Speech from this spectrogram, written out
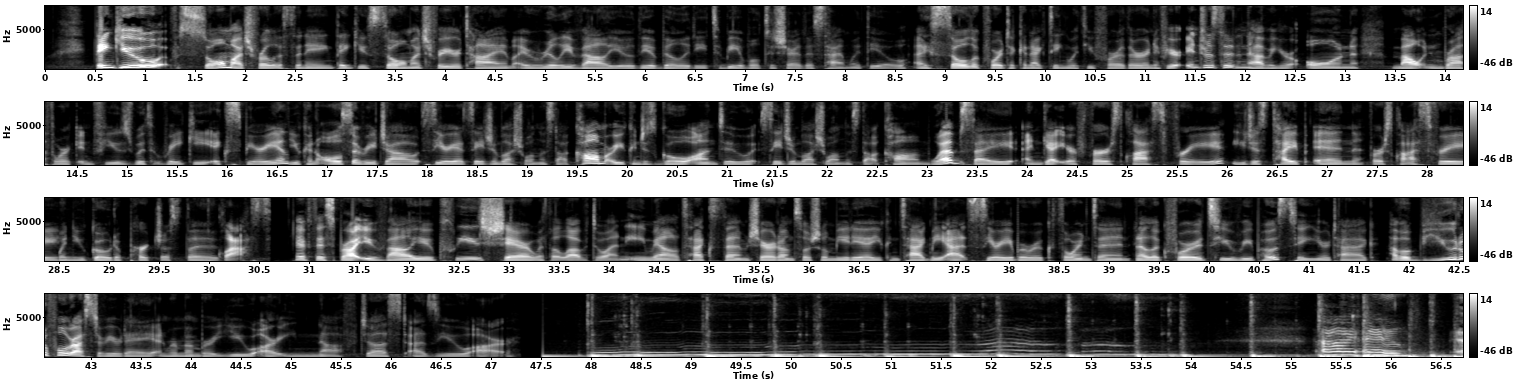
Thank you so much for listening. Thank you so much for your time. I really value the ability to be able to share this time with you. I so look forward to connecting with you further. And if you're interested in having your own mountain breathwork infused with Reiki experience, you can also reach out Siri at sageandblushwellness.com or you can just go onto sageandblushwellness.com website and get your first class free. You just type in first class free when you go to purchase the class. If this brought you value, please share with a loved one. Email, text them, share it on social media. You can tag me at Siri Baruc Thornton. And I look forward to reposting your tag. Have a beautiful rest of your day. And remember, you are enough just as you are.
